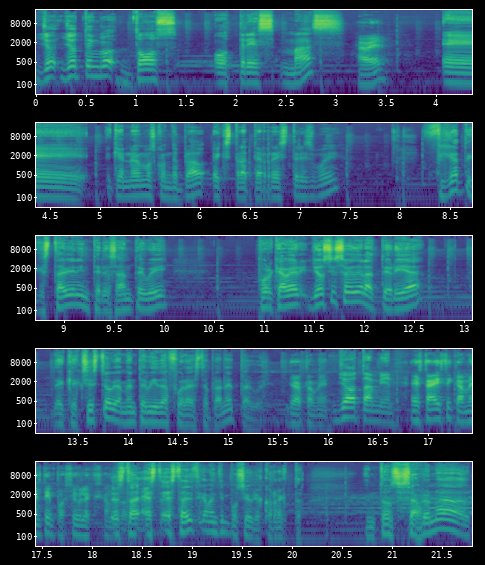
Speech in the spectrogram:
Yo, yo tengo dos o tres más A ver. eh, que no hemos contemplado. Extraterrestres, güey. Fíjate que está bien interesante, güey. Porque, a ver, yo sí soy de la teoría de que existe obviamente vida fuera de este planeta, güey. Yo también. Yo también. Estadísticamente imposible que seamos Está- los- est- estadísticamente imposible, correcto. Entonces, habrá una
